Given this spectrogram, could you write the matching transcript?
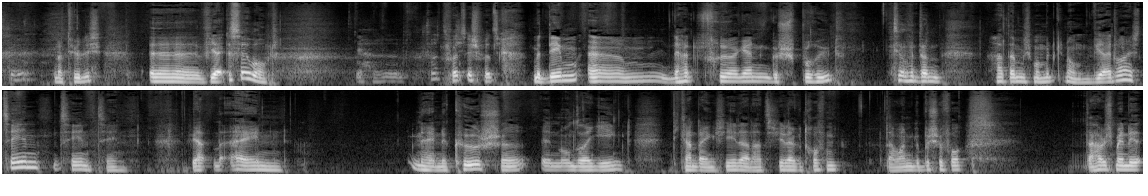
Natürlich. Äh, wie alt ist er überhaupt? Ja, 40. 40, 40. Mit dem, ähm, der hat früher gern gesprüht. Und dann hat er mich mal mitgenommen. Wie alt war ich? 10? 10, 10. Wir hatten ein, eine Kirsche in unserer Gegend. Die kannte eigentlich jeder, da hat sich jeder getroffen. Da waren Gebüsche vor. Da habe ich meine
